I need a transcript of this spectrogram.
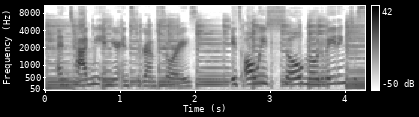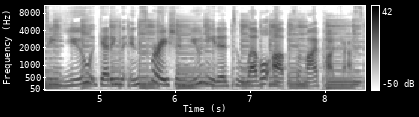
and tag me in your Instagram stories. It's always so motivating to see you getting the inspiration you needed to level up for my podcast.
